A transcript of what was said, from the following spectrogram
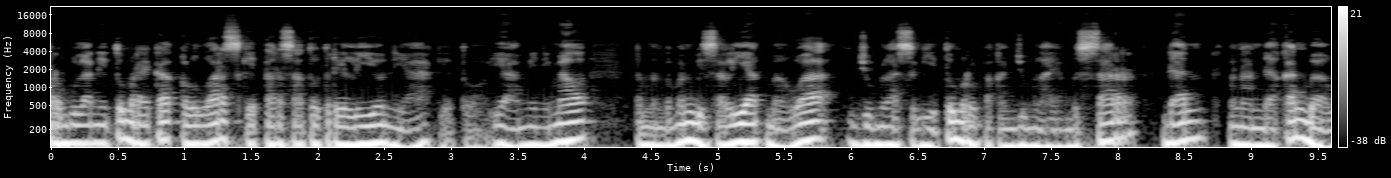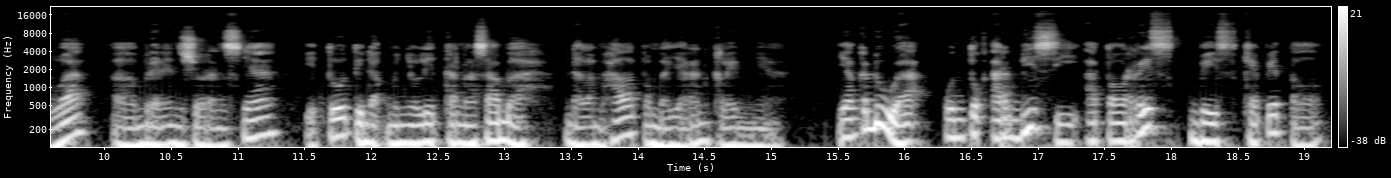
per bulan itu mereka keluar sekitar satu triliun ya gitu. Ya minimal teman-teman bisa lihat bahwa jumlah segitu merupakan jumlah yang besar dan menandakan bahwa uh, brand insurance-nya itu tidak menyulitkan nasabah dalam hal pembayaran klaimnya. Yang kedua, untuk RBC atau risk based capital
